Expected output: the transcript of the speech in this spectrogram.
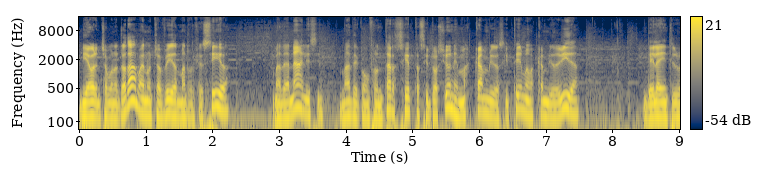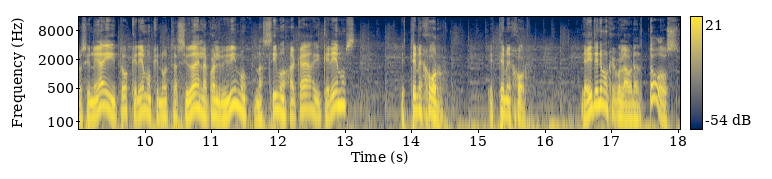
Y ahora echamos otra etapa en nuestras vidas más reflexivas, más de análisis, más de confrontar ciertas situaciones, más cambio de sistema, más cambio de vida, de la institucionalidad y todos queremos que nuestra ciudad en la cual vivimos, nacimos acá y queremos, esté mejor, esté mejor. Y ahí tenemos que colaborar todos,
